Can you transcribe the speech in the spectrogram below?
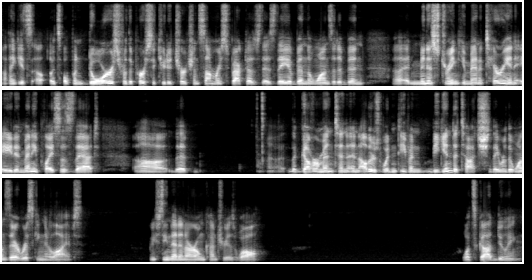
I think it's uh, it's opened doors for the persecuted church in some respect, as as they have been the ones that have been uh, administering humanitarian aid in many places that uh, that uh, the government and, and others wouldn't even begin to touch. They were the ones there risking their lives. We've seen that in our own country as well. What's God doing?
